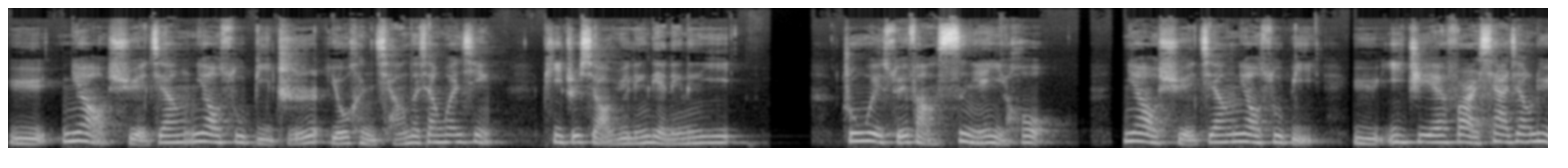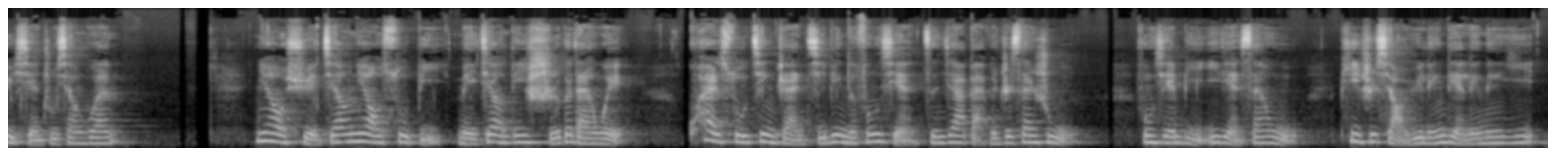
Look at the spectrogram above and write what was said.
与尿血浆尿素比值有很强的相关性，p 值小于零点零零一。中位随访四年以后，尿血浆尿素比与 eGFR 下降率显著相关。尿血浆尿素比每降低十个单位，快速进展疾病的风险增加百分之三十五，风险比一点三五，p 值小于零点零零一。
